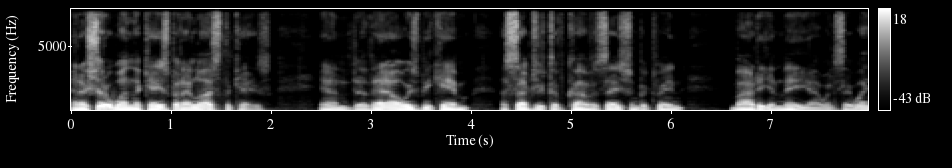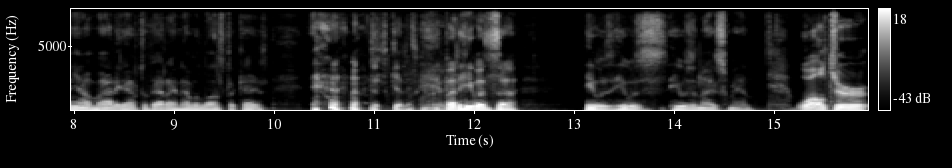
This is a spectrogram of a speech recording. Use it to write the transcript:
and I should have won the case, but I lost the case, and uh, that always became a subject of conversation between Marty and me. I would say, well, you know, Marty, after that, I never lost a case. no, just kidding. But he was. Uh, he was he was he was a nice man. Walter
